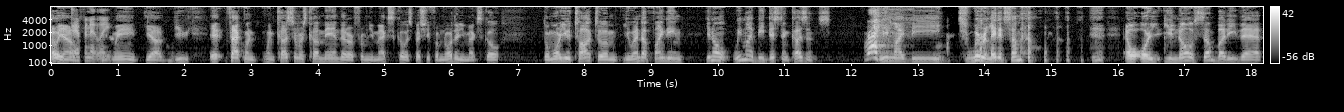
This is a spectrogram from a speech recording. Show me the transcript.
Oh yeah, Definitely. we yeah you. In fact, when when customers come in that are from New Mexico, especially from northern New Mexico, the more you talk to them, you end up finding, you know, we might be distant cousins. Right. We might be we're related somehow, or, or you know somebody that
